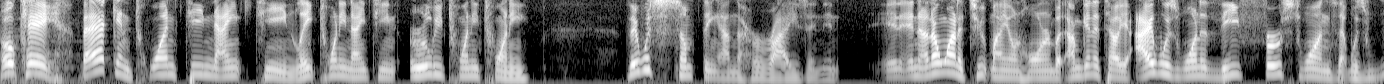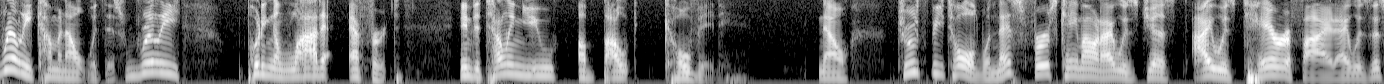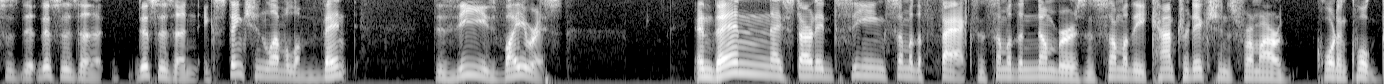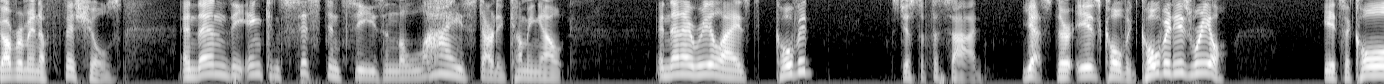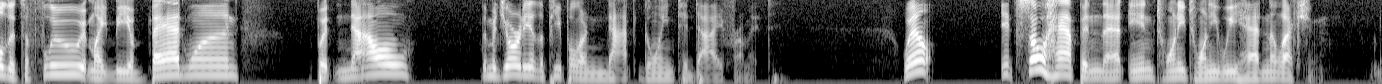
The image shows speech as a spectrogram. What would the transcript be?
Okay, back in 2019, late 2019, early 2020, there was something on the horizon. And, and, and I don't want to toot my own horn, but I'm going to tell you, I was one of the first ones that was really coming out with this, really putting a lot of effort into telling you about COVID. Now, truth be told, when this first came out, I was just I was terrified. I was this is the, this is a this is an extinction level event, disease, virus. And then I started seeing some of the facts and some of the numbers and some of the contradictions from our quote unquote government officials. And then the inconsistencies and the lies started coming out. And then I realized COVID is just a facade. Yes, there is COVID. COVID is real. It's a cold, it's a flu, it might be a bad one, but now the majority of the people are not going to die from it. Well, it so happened that in 2020 we had an election.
